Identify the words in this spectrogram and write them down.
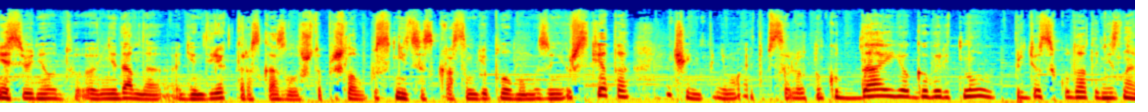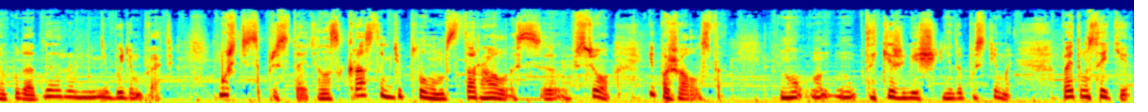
Мне сегодня вот э, недавно один директор рассказывал, что пришла выпускница с красным дипломом из университета, ничего не понимает абсолютно. Куда ее, говорит, ну, придется куда-то, не знаю куда, наверное, мы не будем брать. Можете себе представить, она с красным дипломом старалась, все, и пожалуйста. Ну, м, такие же вещи недопустимы. Поэтому, смотрите,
